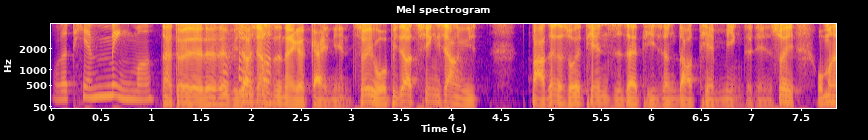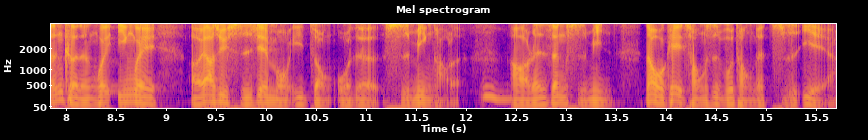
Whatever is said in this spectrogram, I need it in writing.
我的天命吗？哎，对对对对，比较像是那个概念，所以我比较倾向于把这个所谓天职再提升到天命这件事。所以我们很可能会因为呃要去实现某一种我的使命好了，嗯，哦，人生使命。那我可以从事不同的职业啊，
